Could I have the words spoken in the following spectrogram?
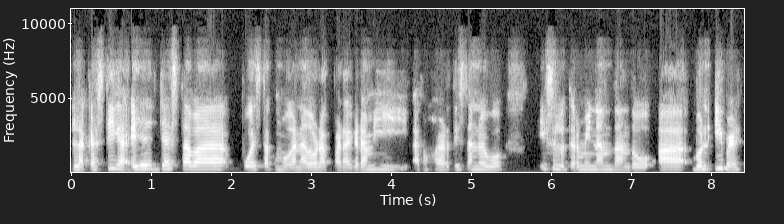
la castiga. Ella ya estaba puesta como ganadora para Grammy a Mejor Artista Nuevo y se lo terminan dando a Bon Iver.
